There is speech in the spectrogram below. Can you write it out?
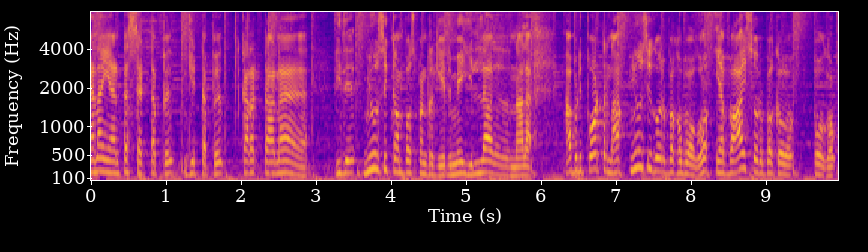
ஏன்னா என்கிட்ட செட்டப்பு கிட்டப்பு கரெக்டான இது மியூசிக் கம்போஸ் பண்ணுறதுக்கு எதுவுமே இல்லாததுனால. அப்படி போட்டேன்னா மியூசிக் ஒரு பக்கம் போகும் என் வாய்ஸ் ஒரு பக்கம் போகும்.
